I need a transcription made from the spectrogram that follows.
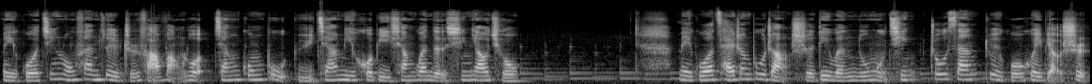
美国金融犯罪执法网络将公布与加密货币相关的新要求。美国财政部长史蒂文·努姆钦周三对国会表示，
